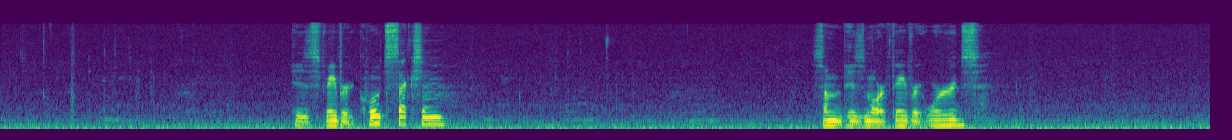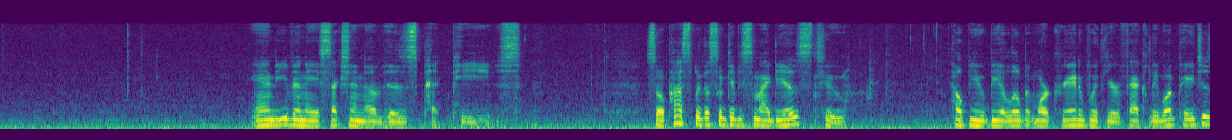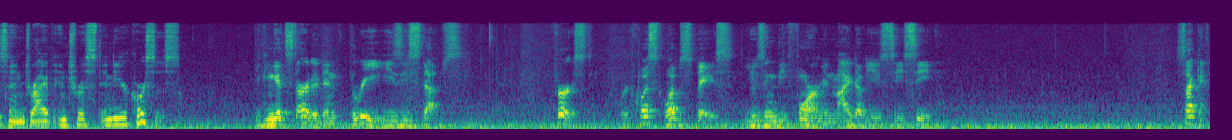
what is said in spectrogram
His favorite quotes section, some of his more favorite words, and even a section of his pet peeves. So possibly this will give you some ideas to help you be a little bit more creative with your faculty web pages and drive interest into your courses. You can get started in three easy steps. First, request web space using the form in MyWCC. Second,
